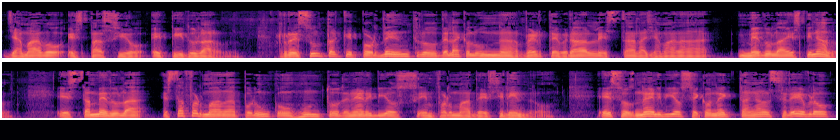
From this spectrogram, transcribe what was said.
llamado espacio epidural. Resulta que por dentro de la columna vertebral está la llamada médula espinal. Esta médula está formada por un conjunto de nervios en forma de cilindro. Esos nervios se conectan al cerebro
